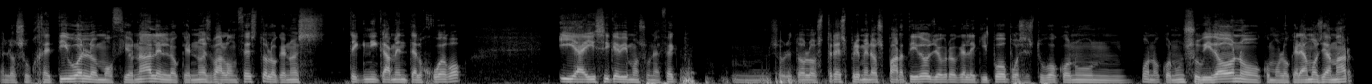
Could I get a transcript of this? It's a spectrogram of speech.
en lo subjetivo, en lo emocional, en lo que no es baloncesto, lo que no es técnicamente el juego. Y ahí sí que vimos un efecto. Mm, sobre todo los tres primeros partidos, yo creo que el equipo pues estuvo con un, bueno, con un subidón o como lo queramos llamar,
